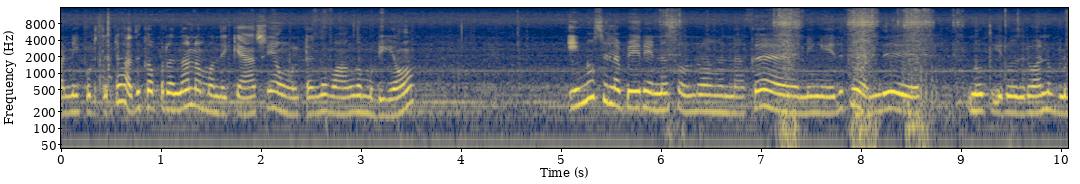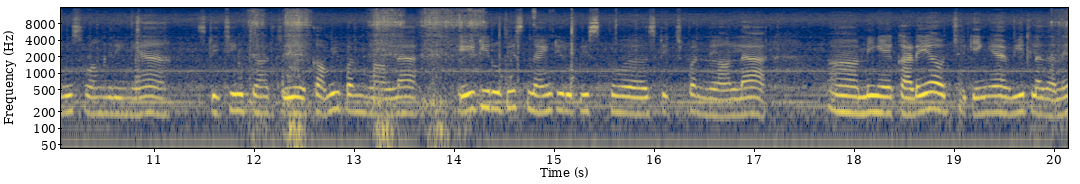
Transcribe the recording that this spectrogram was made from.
பண்ணி கொடுத்துட்டு அதுக்கப்புறம் தான் நம்ம அந்த கேஷை அவங்கள்ட்ட இருந்து வாங்க முடியும். இன்னும் சில பேர் என்ன சொல்கிறாங்கன்னாக்க நீங்கள் எதுக்கு வந்து நூற்றி இருபது ரூபான்னு ப்ளவுஸ் வாங்குறீங்க? ஸ்டிச்சிங் சார்ஜு கம்மி பண்ணலாம்ல. எயிட்டி ருபீஸ் நைன்ட்டி ருபீஸ்க்கு ஸ்டிச் பண்ணலாம்ல. நீங்கள் கடையாக வச்சுருக்கீங்க வீட்டில் தானே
